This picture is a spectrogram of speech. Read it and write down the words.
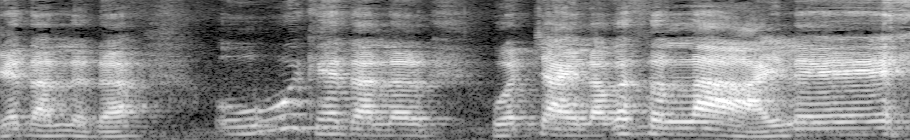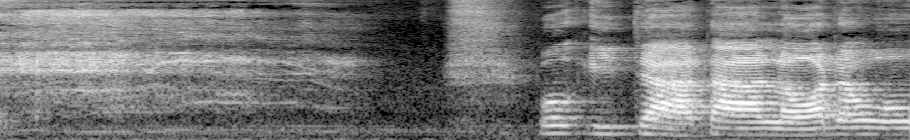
แค่นั้นแหละนะโอ้ยแค่นั้นเลยหัวใจเราก็สลายเลย พวกอีจ่าตาร้อนนะโอ้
